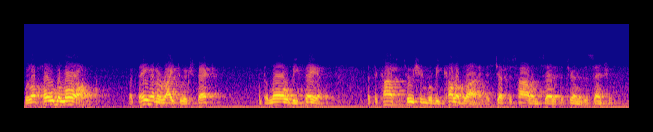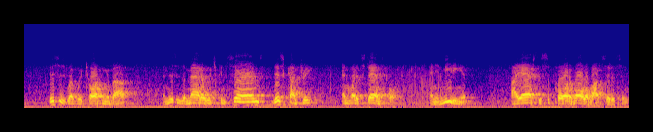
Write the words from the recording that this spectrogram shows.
will uphold the law, but they have a right to expect that the law will be fair, that the Constitution will be colorblind, as Justice Harlan said at the turn of the century. This is what we're talking about, and this is a matter which concerns this country and what it stands for. And in meeting it, I ask the support of all of our citizens.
